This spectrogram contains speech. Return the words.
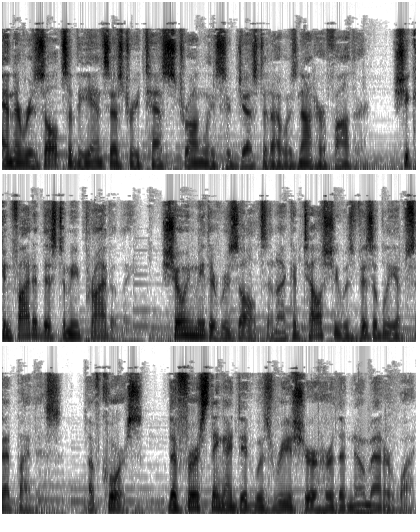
and the results of the ancestry test strongly suggested I was not her father. She confided this to me privately, showing me the results, and I could tell she was visibly upset by this. Of course, the first thing I did was reassure her that no matter what,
